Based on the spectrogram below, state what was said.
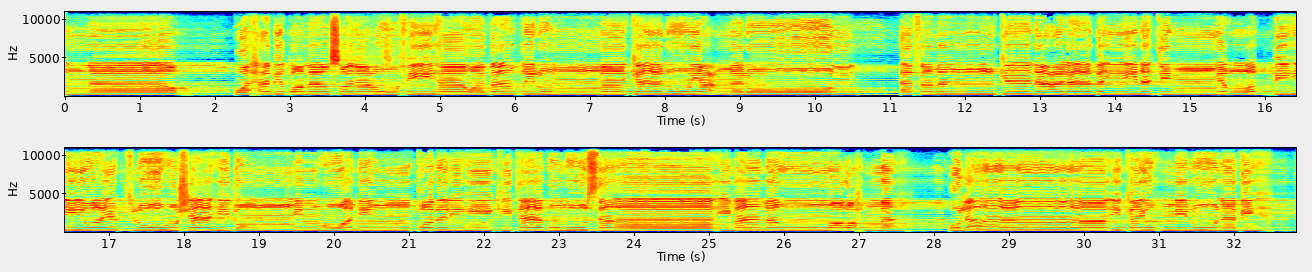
وحبط ما صنعوا فيها وباطل ما كانوا يعملون. أفمن كان على بينة من ربه ويتلوه شاهد منه ومن قبله كتاب موسى إماما ورحمة أولئك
